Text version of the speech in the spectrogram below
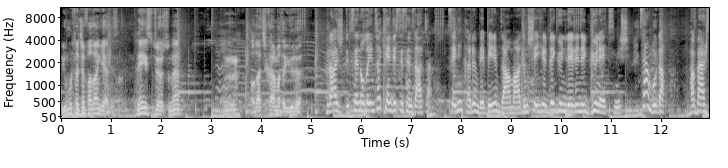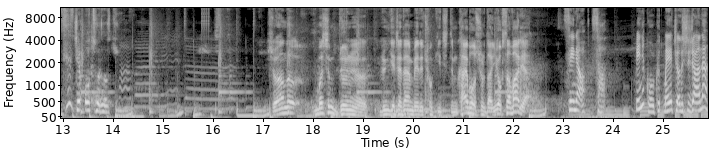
Yumurtacı falan geldi sana. Ne istiyorsun ha? Hı, ola çıkarma da yürü. Rajdip sen olayın ta kendisisin zaten. Senin karın ve benim damadım şehirde günlerini gün etmiş. Sen burada habersizce oturursun. Şu anda başım dönüyor. Dün geceden beri çok içtim. Kaybol şuradan yoksa var ya. Seni aptal. Beni korkutmaya çalışacağına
